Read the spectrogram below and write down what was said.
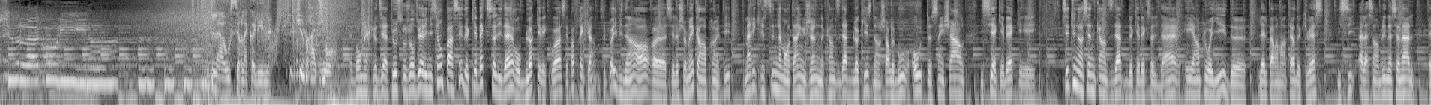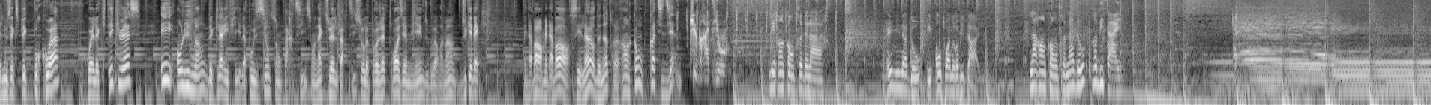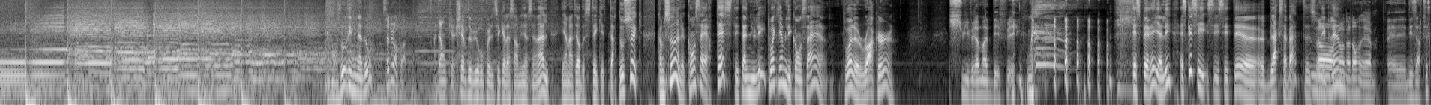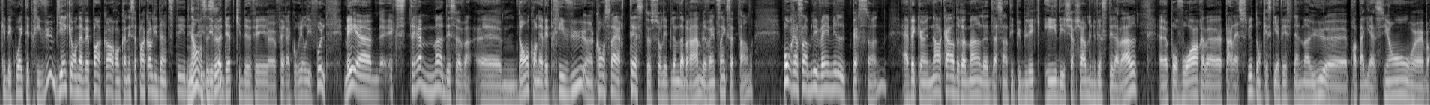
sur la colline. Là-haut sur la colline. Cube Radio. Bon mercredi à tous. Aujourd'hui à l'émission, passer de Québec solidaire au Bloc québécois, c'est pas fréquent, c'est pas évident. Or, euh, c'est le chemin qu'a emprunté Marie-Christine Lamontagne, jeune candidate bloquiste dans Charlebourg, Haute-Saint-Charles, ici à Québec. Et c'est une ancienne candidate de Québec solidaire et employée de l'aile parlementaire de QS ici à l'Assemblée nationale. Elle nous explique pourquoi, pourquoi elle a quitté QS et on lui demande de clarifier la position de son parti, son actuel parti, sur le projet de troisième lien du gouvernement du Québec. Mais d'abord, mais d'abord, c'est l'heure de notre rencontre quotidienne. Cube Radio. Les rencontres de l'heure. Rémi Nadeau et Antoine Robitaille. La rencontre Nadeau-Robitaille. Bonjour Rémi Nadeau. Salut Antoine. Donc, chef de bureau politique à l'Assemblée nationale et amateur de steak et de tarte au sucre. Comme ça, le concert test est annulé. Toi qui aimes les concerts, toi le rocker, Je suis vraiment défait. t'espérais y aller. Est-ce que c'est- c'était euh, Black Sabbath euh, sur non, les plaines? non, non, non. euh, euh, des artistes québécois étaient prévus, bien qu'on n'avait pas encore, on connaissait pas encore l'identité des, Non, des- des vedettes qui devaient euh, faire accourir les foules. Mais euh, extrêmement décevant. Donc, on avait prévu un concert test sur les plaines d'Abraham le 25 septembre pour rassembler 20 000 personnes avec un encadrement de la santé publique et des chercheurs de l'Université Laval euh, pour voir euh, par la suite, donc, est-ce qu'il y avait finalement eu euh, propagation. bon.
